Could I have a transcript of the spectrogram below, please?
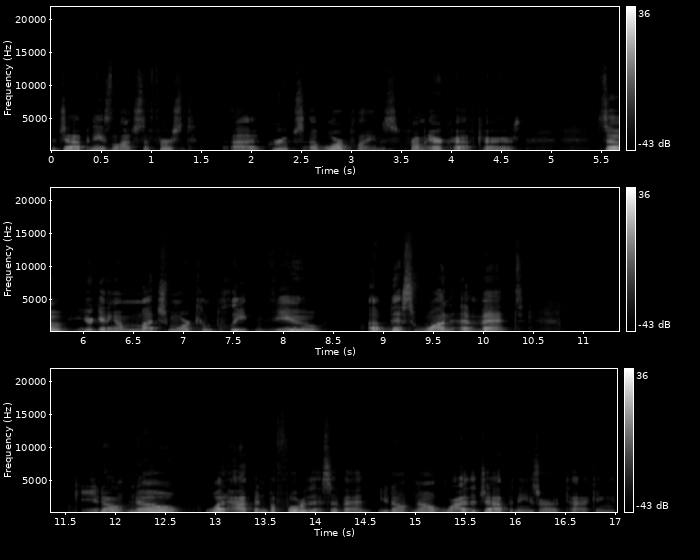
the Japanese launched the first uh, groups of warplanes from aircraft carriers. So you're getting a much more complete view of this one event. You don't know what happened before this event. You don't know why the Japanese are attacking.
